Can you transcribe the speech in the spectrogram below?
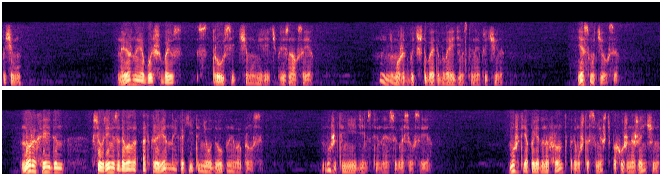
Почему? Наверное, я больше боюсь струсить, чем умереть, признался я. Ну, не может быть, чтобы это была единственная причина. Я смутился. Нора Хейден все время задавала откровенные какие-то неудобные вопросы. Может, и не единственная, согласился я. Может, я поеду на фронт, потому что смерть похожа на женщину,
